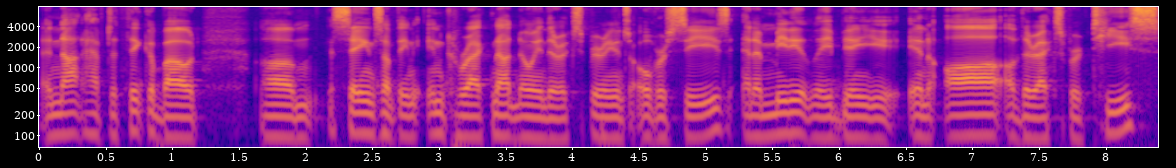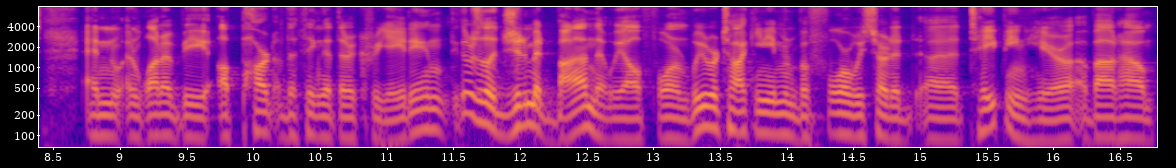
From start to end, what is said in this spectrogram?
and not have to think about um, saying something incorrect, not knowing their experience overseas, and immediately being in awe of their expertise and, and want to be a part of the thing that they're creating. There was a legitimate bond that we all formed. We were talking even before we started uh, taping here about how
